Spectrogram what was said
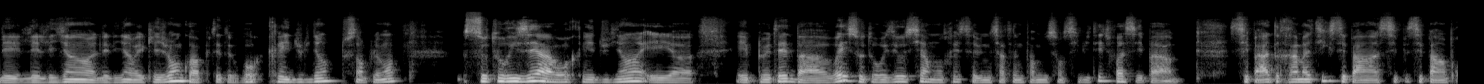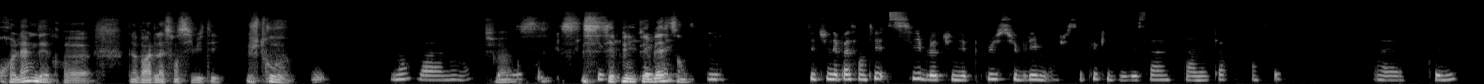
les, les liens, les liens avec les gens, quoi. Peut-être de recréer du lien, tout simplement s'autoriser à recréer du lien et euh, et peut-être bah ouais s'autoriser aussi à montrer une certaine forme de sensibilité tu vois c'est pas c'est pas dramatique c'est pas c'est pas un problème d'être euh, d'avoir de la sensibilité je trouve Non, bah non, non. tu vois C'est- pas une faiblesse hein. Si tu n'es pas sensible, tu n'es plus sublime. Je sais plus qui disait ça, c'était un auteur français euh, connu,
